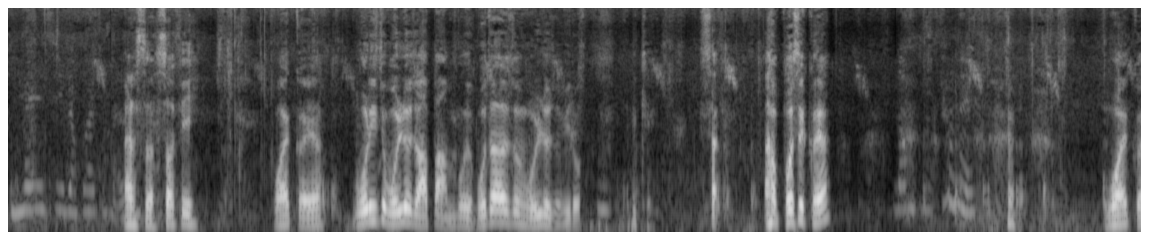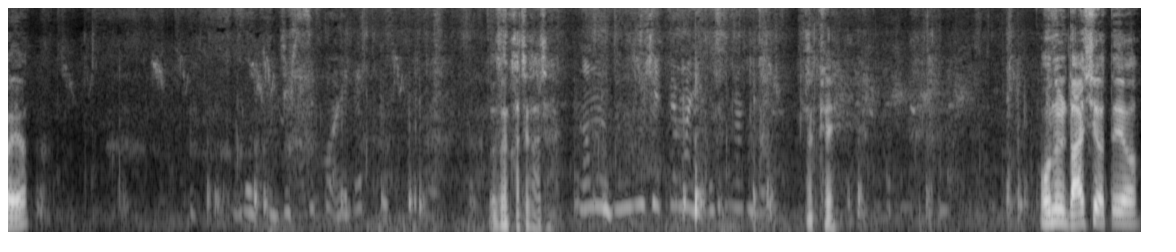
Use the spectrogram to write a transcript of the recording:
구매시라고 하지 말고. 알았어, 서피, 뭐 할 거예요? 머리 좀 올려줘, 아빠 안 보여. 모자 좀 올려줘 위로. 이렇게. 사, 아 벗을 거야? 너무 불편해. 뭐 할 거예요? 이거 굳이 쓰고 와야 돼? 우선 가자, 가자. 너무 눈부실 때만 이거 쓰면 돼. 오케이. 오늘 날씨 어때요?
